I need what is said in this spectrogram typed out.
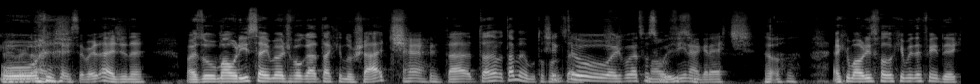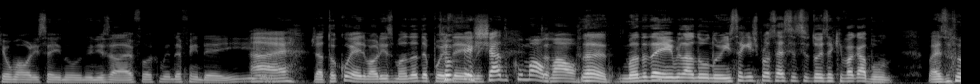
É O-. Isso é verdade, né? Mas o Maurício aí, meu advogado, tá aqui no chat. É. Tá, tá, tá mesmo, tô Achei falando que sério. o advogado fosse o Maurício? Vinagrete. Não. É que o Maurício falou que ia me defender, que o Maurício aí no, no início da live falou que ia me defender aí. Ah, é? Já tô com ele. Maurício, manda depois Tô da DM. fechado com o mal mal. Não, manda DM lá no, no Insta que a gente processa esses dois aqui vagabundo. Mas o,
